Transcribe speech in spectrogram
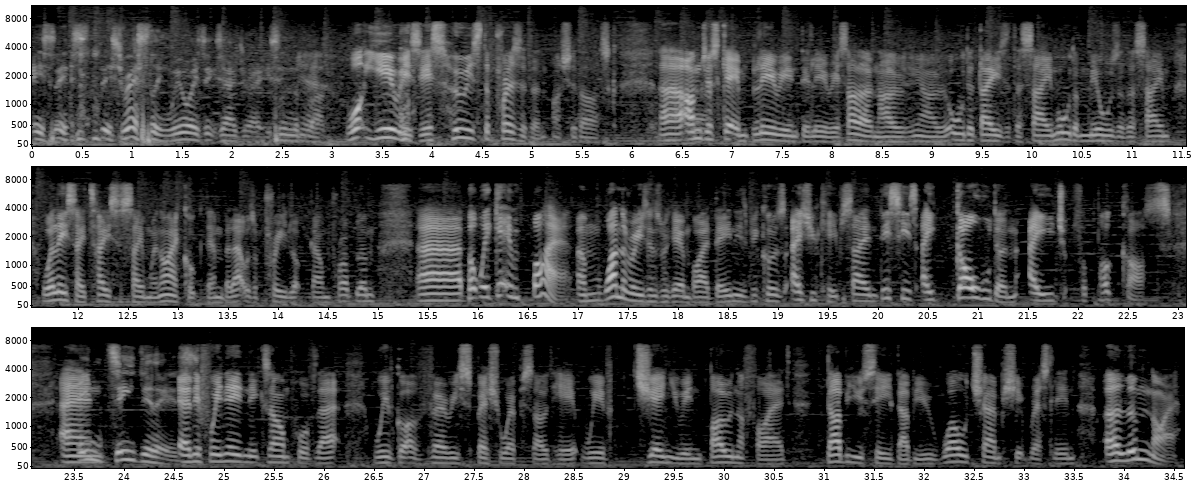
It's, it's, it's wrestling, we always exaggerate, it's in the Yeah. blood. What year is this? Who is the president? I should ask. Uh, I'm just getting bleary and delirious. I don't know. You know, all the days are the same. All the meals are the same. Well, at least they taste the same when I cook them. But that was a pre-lockdown problem. Uh, but we're getting by. And one of the reasons we're getting by, Dean, is because, as you keep saying, this is a golden age for podcasts. And Indeed it is. And if we need an example of that, we've got a very special episode here with genuine, bona fide WCW World Championship Wrestling alumni.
